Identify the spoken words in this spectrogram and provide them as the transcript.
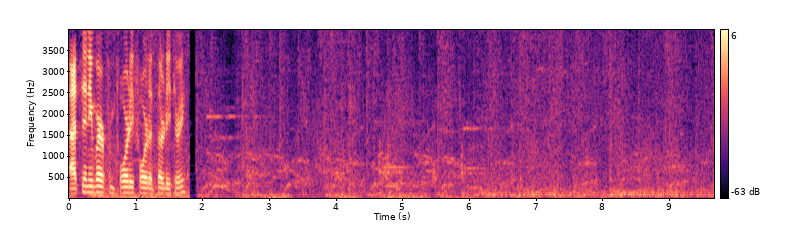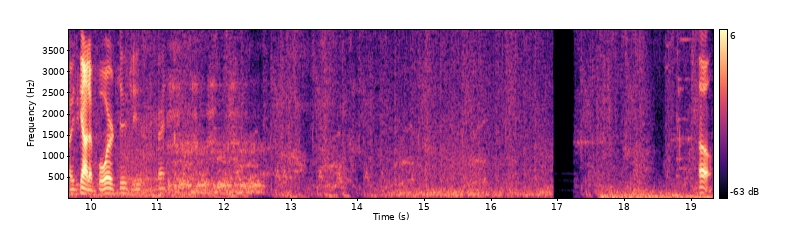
That's anywhere from 44 to 33. Oh, he's got a board too. Jesus Christ. Oh.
